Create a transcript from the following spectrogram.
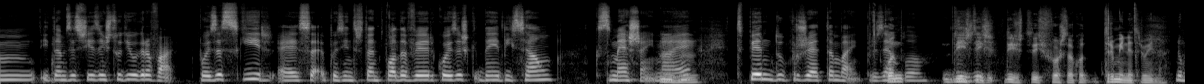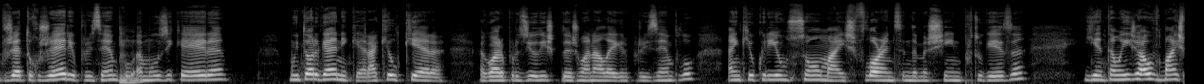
Um, e estamos esses dias em estúdio a gravar. Depois a seguir, essa, depois entretanto pode haver coisas que, da edição que se mexem, não é? Uhum. Depende do projeto também. Por exemplo. Quando, diz, diz, diz, diz, força, termina, termina. No projeto do Rogério, por exemplo, uhum. a música era muito orgânica, era aquilo que era. Agora produzi o disco da Joana Alegre, por exemplo, em que eu queria um som mais Florence and the Machine portuguesa, e então aí já houve mais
